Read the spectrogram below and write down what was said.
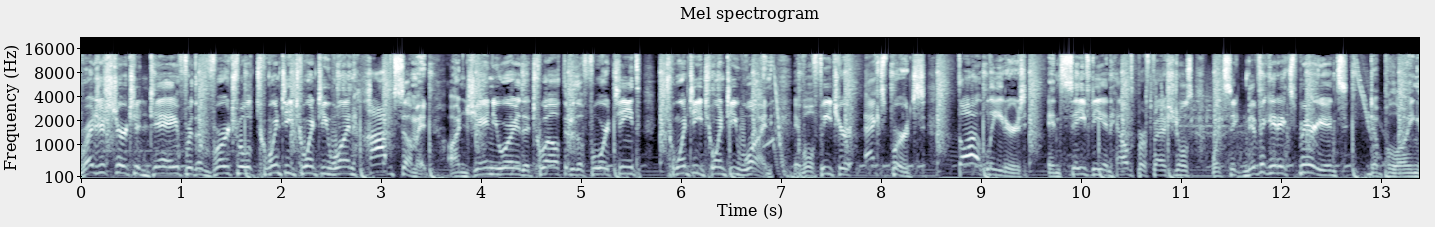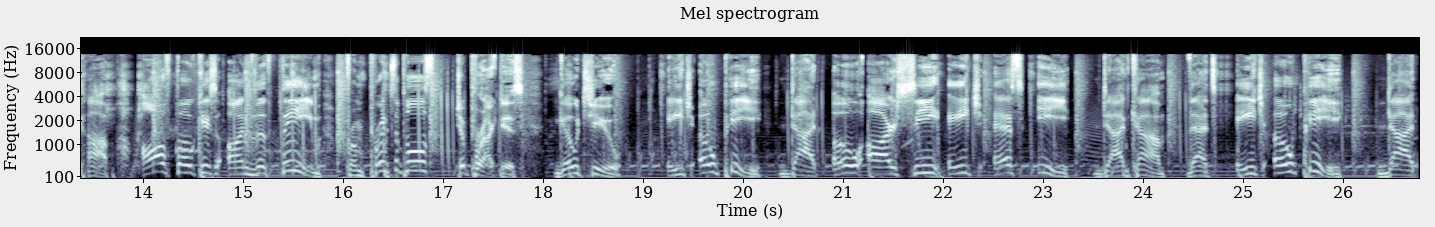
Register today for the virtual 2021 HOP Summit on January the 12th through the 14th, 2021. It will feature experts, thought leaders, and safety and health professionals with significant experience deploying HOP. All focus on the theme from principles to practice. Go to hop.orchse.com. That's H O P dot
